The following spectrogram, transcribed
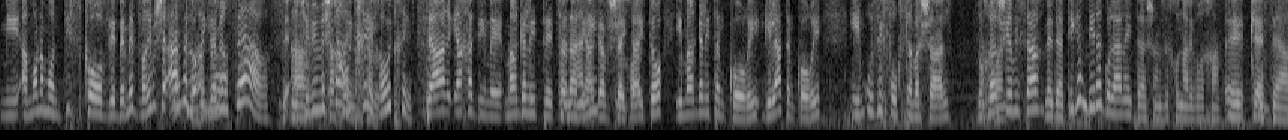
מהמון המון דיסקו, ובאמת דברים מה שאז זה, לא היו... מחזמר שיער. שיער. שנת 72. ככה הוא התחיל. ככה הוא התחיל. שיער יחד עם אה, מרגלית צנני, צנני, אגב, שהייתה נכון. איתו, עם מרגלית אנקורי, גילת אנקורי, עם עוזי פוקס למשל, זוכר נכון. שיר משיער? לדעתי גם דינה גולן הייתה שם, זיכרונה לברכה. אה, כן. בשיער.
